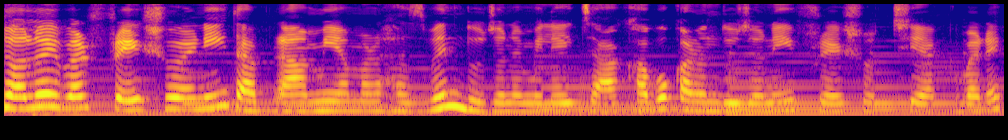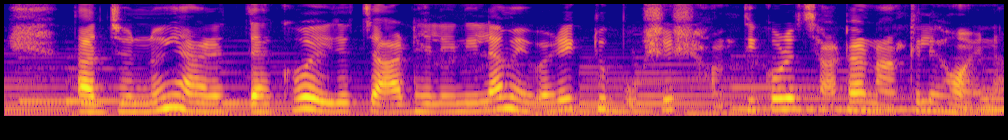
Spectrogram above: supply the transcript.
চলো এবার ফ্রেশ হয়ে নিই। তারপরে আমি আমার হাজবেন্ড দুজনে মিলেই চা খাব, কারণ দুজনেই ফ্রেশ হচ্ছি একবারে। তার জন্যই আর দেখো, এই যে চা ঢেলে নিলাম, এবারে একটু বসে শান্তি করে চাটা না খেলে হয় না।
